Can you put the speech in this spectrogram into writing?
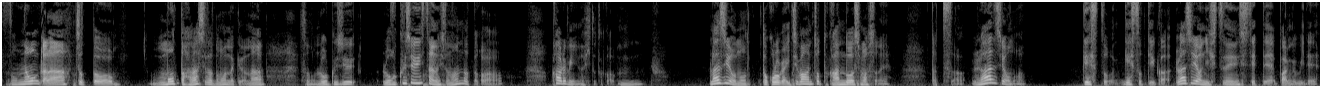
そんなもんかな？ちょっと、もっと話してたと思うんだけどな。その60、61歳の人何だったかな？カルビーの人とか、うん。ラジオのところが一番ちょっと感動しましたね。だってさ、ラジオのゲスト、ゲストっていうか、ラジオに出演してて、番組で。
